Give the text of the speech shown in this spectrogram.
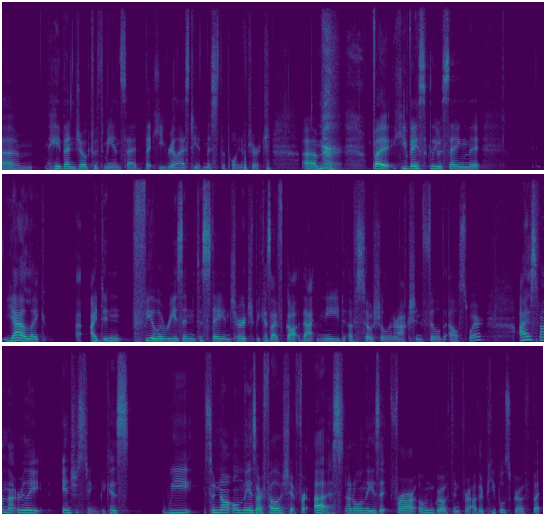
Um, he then joked with me and said that he realized he had missed the point of church. Um, but he basically was saying that, yeah, like I didn't feel a reason to stay in church because I've got that need of social interaction filled elsewhere. I just found that really interesting because we, so not only is our fellowship for us, not only is it for our own growth and for other people's growth, but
